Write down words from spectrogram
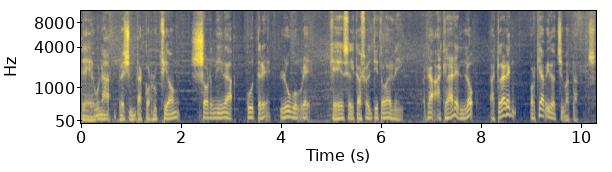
de una presunta corrupción sórdida, cutre, lúgubre, que es el caso del Tito Berni. Aclárenlo, aclaren por qué ha habido chivatazos.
